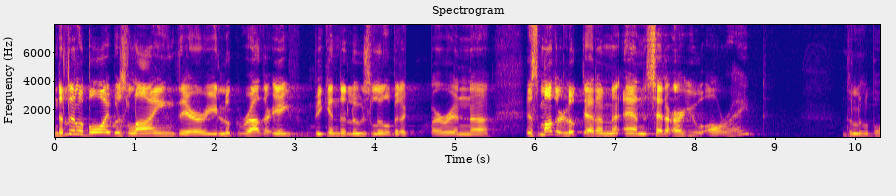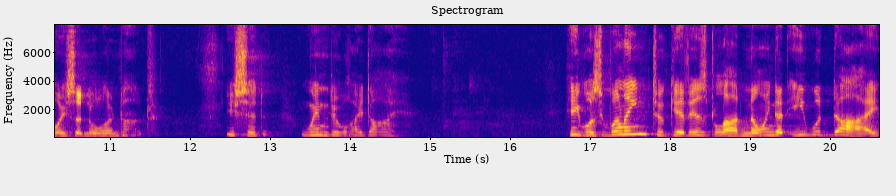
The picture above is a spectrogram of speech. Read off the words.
And the little boy was lying there. He looked rather, he began to lose a little bit of color. And uh, his mother looked at him and said, Are you all right? The little boy said, No, I'm not. He said, When do I die? He was willing to give his blood knowing that he would die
